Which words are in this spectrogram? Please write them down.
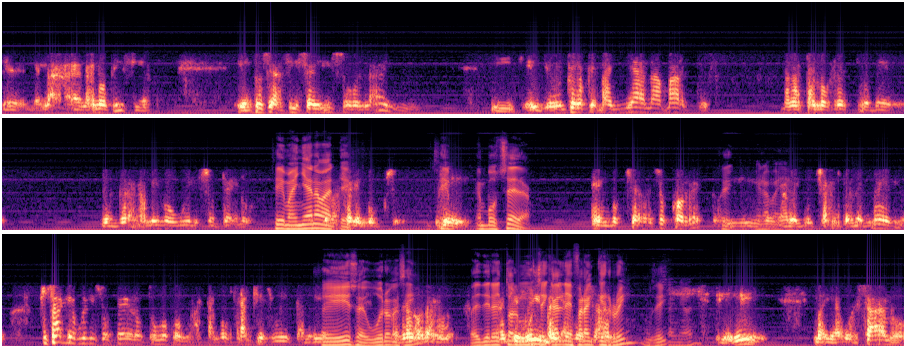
eh, la, la noticia. Y entonces así se hizo, ¿verdad? Y, yo creo que mañana martes van a estar los restos de del gran amigo Willy Sotelo Sí, mañana que va a martes. ser en boxeo. Sí, Sí, en Buceda. en boxeo, eso es correcto. Sí, y haber mucha gente del medio. Tú sabes que Willy Sotelo estuvo con, hasta con Frankie Ruiz también. Sí, seguro que sí. Ahora, Es director Frankie Ruiz, musical de Frankie. Ruiz. Sí. Señor. Sí, Mayagüezano,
